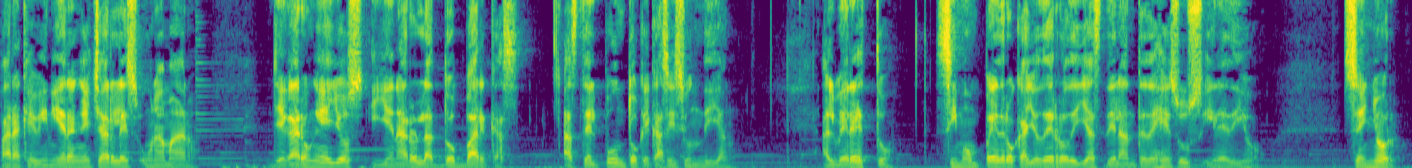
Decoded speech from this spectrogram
para que vinieran a echarles una mano. Llegaron ellos y llenaron las dos barcas hasta el punto que casi se hundían. Al ver esto, Simón Pedro cayó de rodillas delante de Jesús y le dijo, Señor,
